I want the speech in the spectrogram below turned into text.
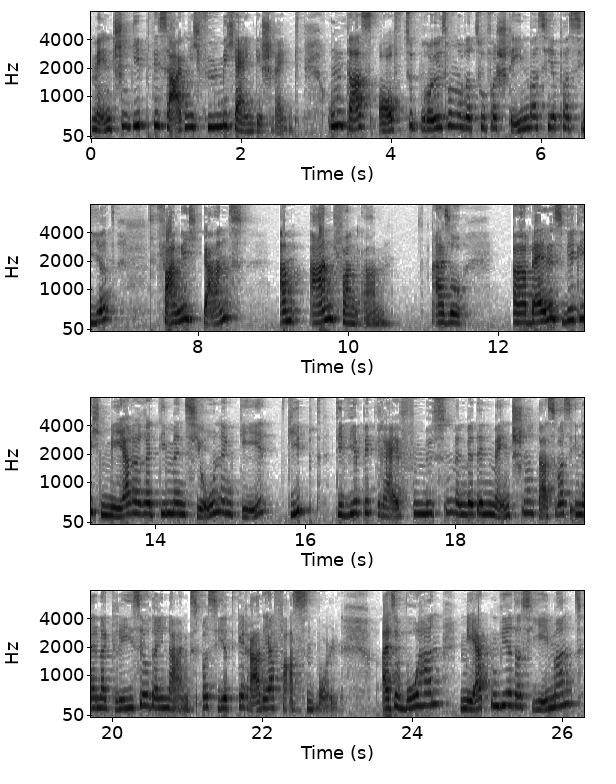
Menschen gibt, die sagen, ich fühle mich eingeschränkt. Um das aufzubröseln oder zu verstehen, was hier passiert, fange ich ganz am Anfang an. Also, äh, weil es wirklich mehrere Dimensionen geht, gibt, die wir begreifen müssen, wenn wir den Menschen und das, was in einer Krise oder in der Angst passiert, gerade erfassen wollen. Also woran merken wir, dass jemand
